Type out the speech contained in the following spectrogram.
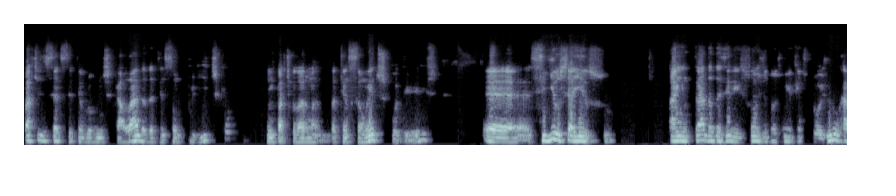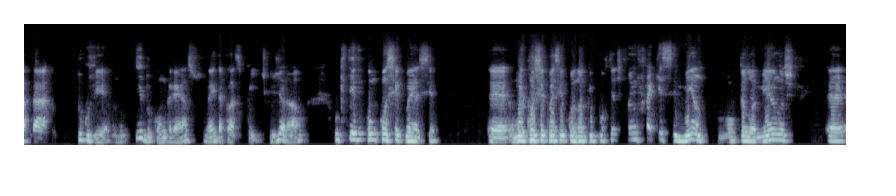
a partir de 7 de setembro houve uma escalada da tensão política, em particular uma da tensão entre os poderes. É, Seguiu-se a isso a entrada das eleições de 2022 no radar do governo e do Congresso, né, e da classe política em geral, o que teve como consequência uma consequência econômica importante foi o enfraquecimento, ou pelo menos é, é,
